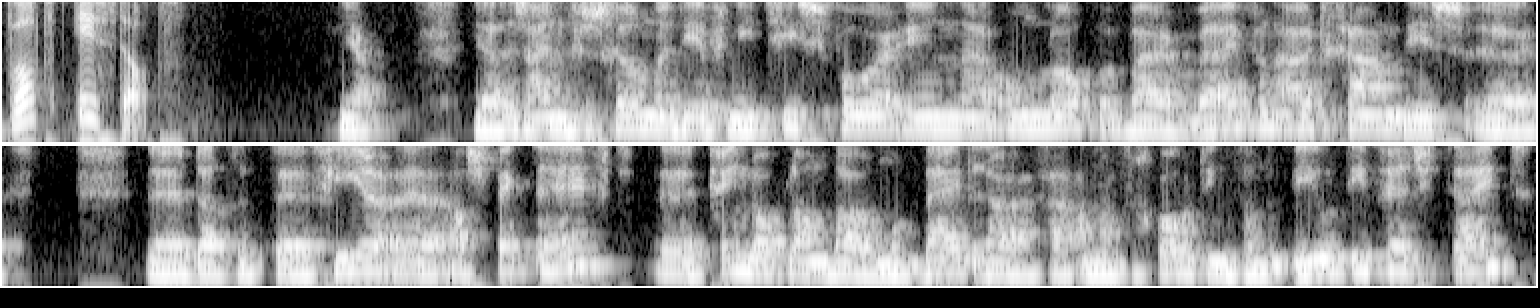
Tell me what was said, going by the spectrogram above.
Wat is dat? Ja, ja er zijn verschillende definities voor in omloop. Waar wij van uitgaan is uh, dat het uh, vier uh, aspecten heeft. kringlooplandbouw moet bijdragen aan een vergroting van de biodiversiteit,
